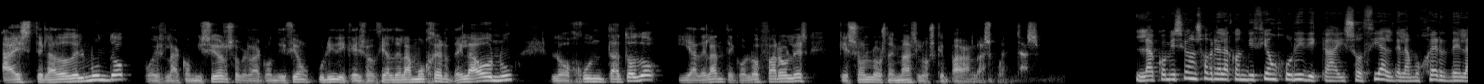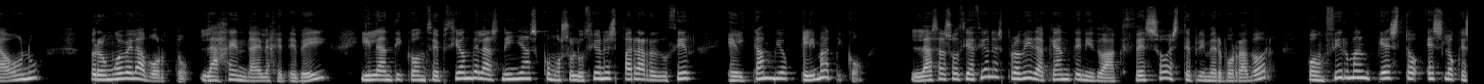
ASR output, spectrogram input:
a este lado del mundo, pues la Comisión sobre la Condición Jurídica y Social de la Mujer de la ONU lo junta todo y adelante con los faroles, que son los demás los que pagan las cuentas. La Comisión sobre la Condición Jurídica y Social de la Mujer de la ONU promueve el aborto, la agenda LGTBI y la anticoncepción de las niñas como soluciones para reducir el cambio climático. Las asociaciones pro vida que han tenido acceso a este primer borrador confirman que esto es lo que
